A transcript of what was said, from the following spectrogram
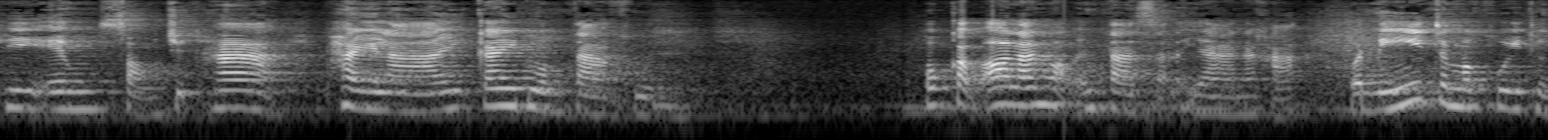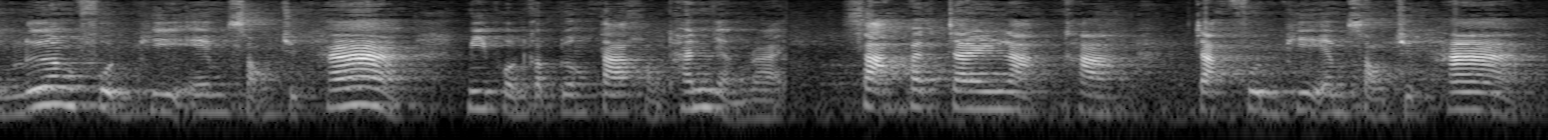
PM 2.5 ภัยร้ายใกล้ดวงตาคุณ พบกับอ้อร้านหมอแว่นตาสารยานะคะ วันนี้จะมาคุยถึงเรื่องฝุ่น PM 2.5 มีผลกับดวงตาของท่านอย่างไร 3 ปัจจัยหลักค่ะ จากฝุ่น PM 2.5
